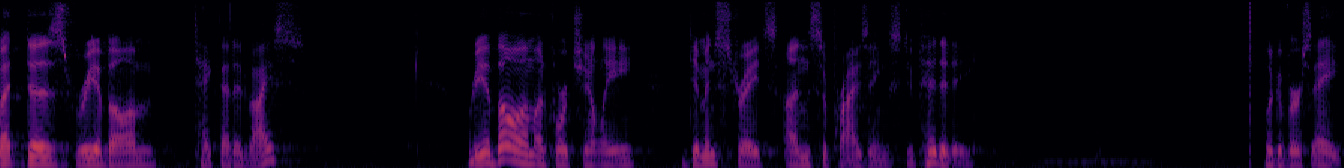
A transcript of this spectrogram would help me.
But does Rehoboam take that advice? Rehoboam, unfortunately, demonstrates unsurprising stupidity. Look at verse 8.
